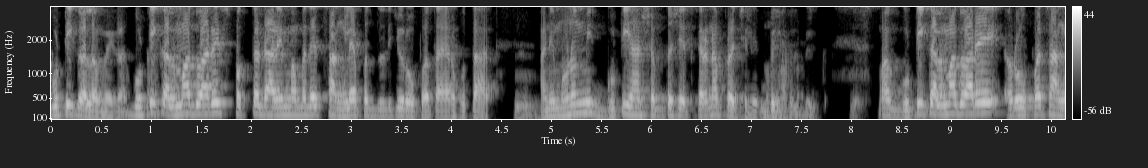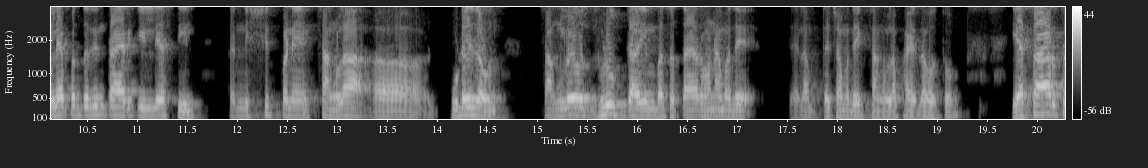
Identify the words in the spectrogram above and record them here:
गुटी कलम वेगळा गुटी कलमाद्वारेच फक्त डाळिंबामध्ये चांगल्या पद्धतीची रोपं तयार होतात. आणि म्हणून मी गुटी हा शब्द शेतकऱ्यांना प्रचलित बिलकुल. बिलकुल. मग गुटी कलमाद्वारे रोपं चांगल्या पद्धतीने तयार केलेली असतील तर निश्चितपणे एक चांगला पुढे जाऊन चांगलं झुडूप डाळिंबाचं तयार होण्यामध्ये त्याला त्याच्यामध्ये एक चांगला फायदा होतो याचा अर्थ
